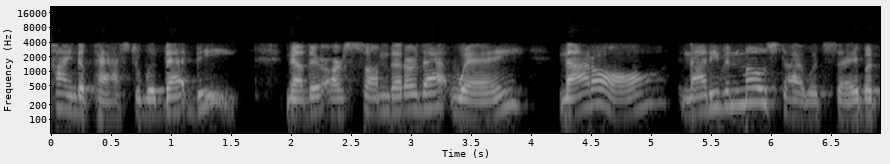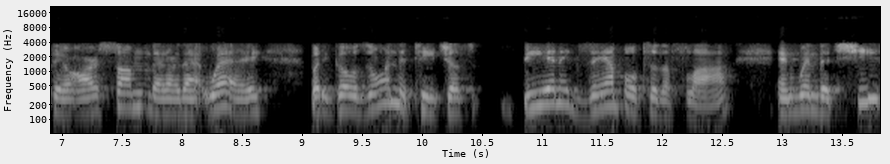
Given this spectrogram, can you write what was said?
kind of pastor would that be? Now, there are some that are that way. Not all, not even most, I would say, but there are some that are that way. But it goes on to teach us be an example to the flock. And when the chief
